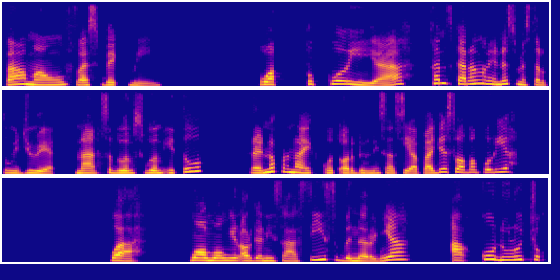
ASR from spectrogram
kita mau flashback nih. Waktu kuliah, kan sekarang Rena semester 7 ya. Nah, sebelum-sebelum itu Rena pernah ikut organisasi apa aja selama kuliah? Wah, ngomongin organisasi sebenarnya aku dulu cuk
